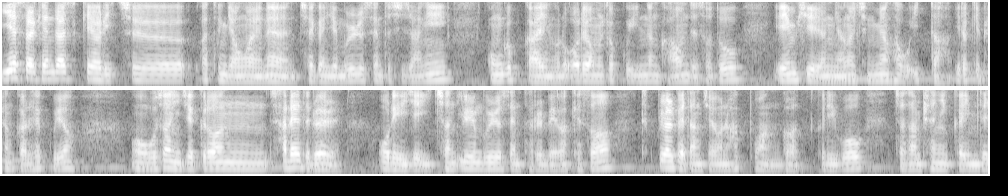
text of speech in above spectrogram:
ESR 캔달스케어 리츠 같은 경우에는 최근 이제 물류센터 시장이 공급 가행으로 어려움을 겪고 있는 가운데서도 AMC의 역량을 증명하고 있다 이렇게 평가를 했고요. 어, 우선 이제 그런 사례들을 올해 이제 2001 물류센터를 매각해서 특별 배당 재원을 확보한 것 그리고 자산 편입과 임대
